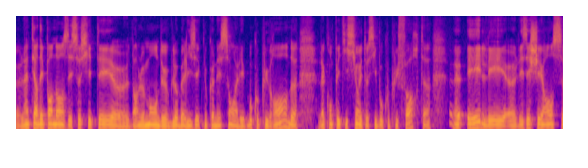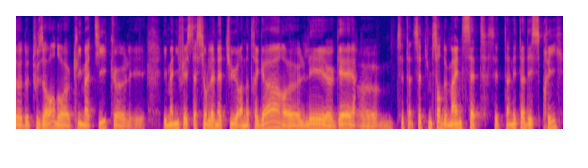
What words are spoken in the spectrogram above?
Euh, l'interdépendance des sociétés euh, dans le monde globalisé que nous connaissons, elle est beaucoup plus grande, la compétition est aussi beaucoup plus forte. Euh, et les, les, échéances de tous ordres, climatiques, les, les, manifestations de la nature à notre égard, les guerres, c'est une sorte de mindset, c'est un état d'esprit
